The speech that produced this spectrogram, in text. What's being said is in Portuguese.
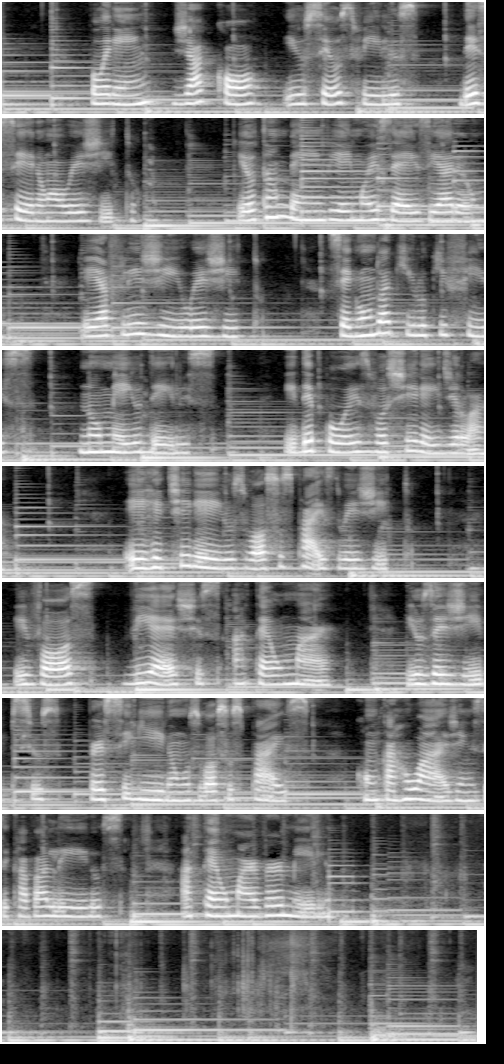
Porém, Jacó e os seus filhos desceram ao Egito. Eu também enviei Moisés e Arão e afligi o Egito, segundo aquilo que fiz no meio deles, e depois vos tirei de lá. E retirei os vossos pais do Egito, e vós viestes até o mar, e os egípcios perseguiram os vossos pais com carruagens e cavaleiros até o Mar Vermelho.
